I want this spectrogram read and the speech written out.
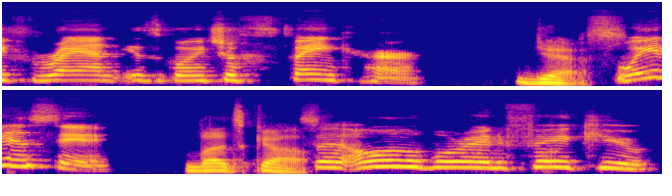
if Rand is going to thank her. Yes, Wait and see. let's go. So, oh, Moiraine, thank you.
